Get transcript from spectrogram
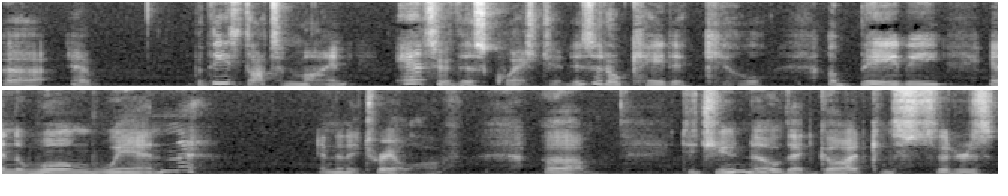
uh, with these thoughts in mind, answer this question: Is it okay to kill a baby in the womb when? And then they trail off. Um, did you know that God considers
